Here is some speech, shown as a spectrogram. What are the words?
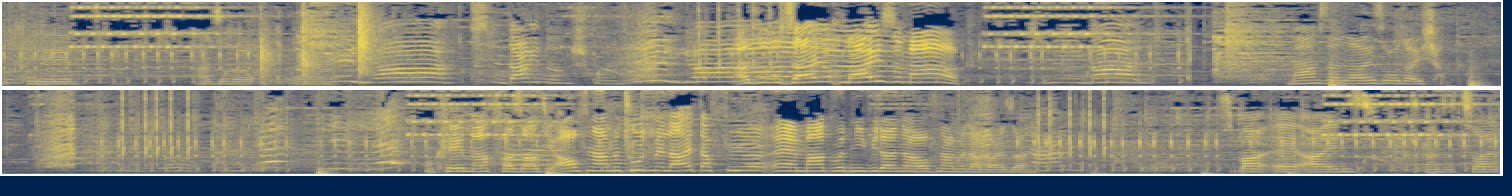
Okay. Also, äh. Also sei doch leise, Marc. Mir Marc, sei leise oder ich. Okay, Marc versaut die Aufnahme. Tut mir leid dafür. Äh, Marc wird nie wieder in der Aufnahme dabei sein. Zwei, äh, eins. Die ganze Zeit.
